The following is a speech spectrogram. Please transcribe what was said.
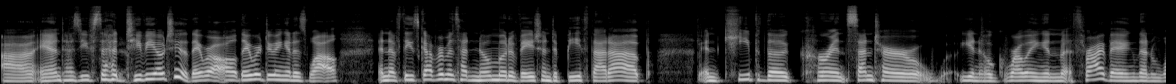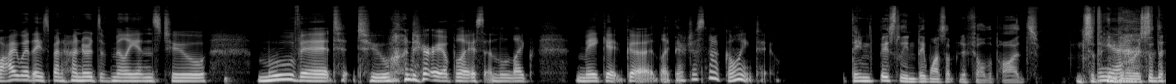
Uh, and as you've said, TVO too. They were all they were doing it as well. And if these governments had no motivation to beef that up and keep the current center, you know, growing and thriving, then why would they spend hundreds of millions to move it to Ontario Place and like make it good? Like they're just not going to. They basically they want something to fill the pods, so they can Yeah. get away so, the,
